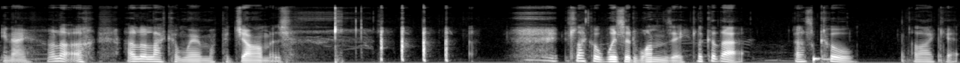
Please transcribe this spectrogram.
You know, I look I look like I'm wearing my pajamas. it's like a wizard onesie. Look at that. That's cool. I like it.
